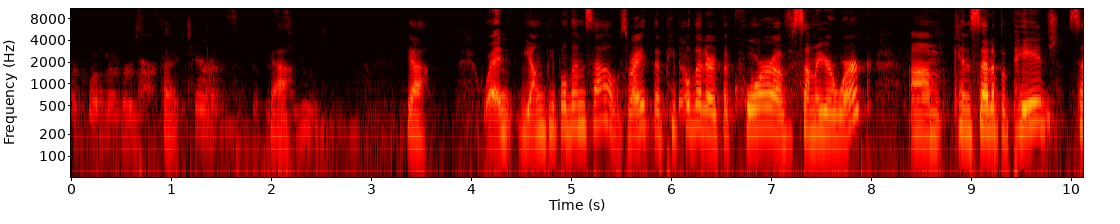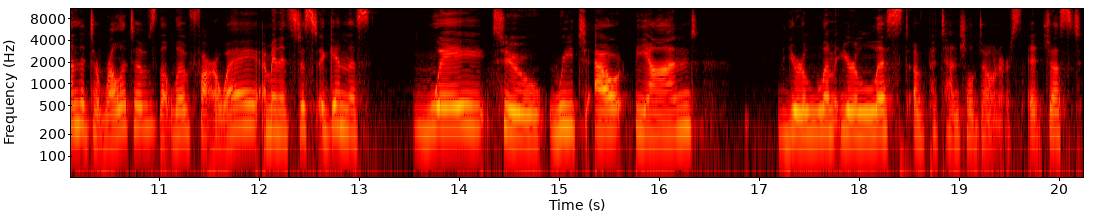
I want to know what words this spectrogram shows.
our club members, Perfect. parents, Yeah. huge. Yeah, and young people themselves, right? The people Yep. that are at the core of some of your work um, can set up a page, send it to relatives that live far away. I mean, it's just again this way to reach out beyond your limit, your list of potential donors. It just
